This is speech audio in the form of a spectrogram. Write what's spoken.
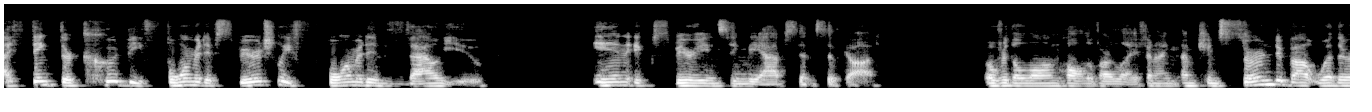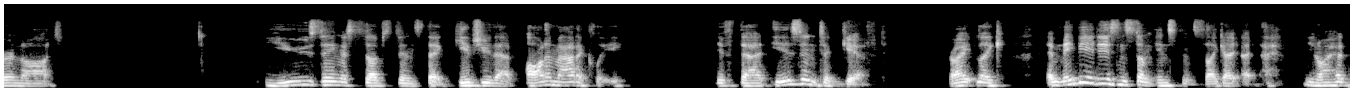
I think there could be formative spiritually formative value in experiencing the absence of God over the long haul of our life. And I'm, I'm concerned about whether or not using a substance that gives you that automatically, if that isn't a gift, right? Like, and maybe it is in some instance. Like I, I you know, I had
